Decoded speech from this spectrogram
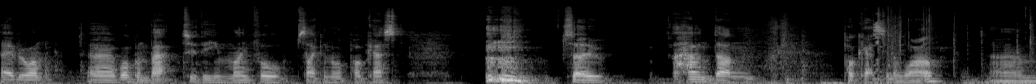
Hey everyone, uh, welcome back to the Mindful Psychonaut podcast. so, I haven't done podcast in a while. Um,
